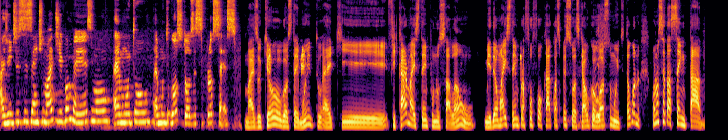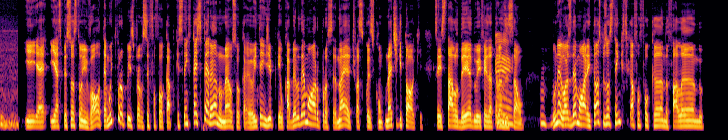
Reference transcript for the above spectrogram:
a gente se sente uma diva mesmo. É muito, é muito gostoso esse processo. Mas o que eu gostei muito é que ficar mais tempo no salão me deu mais tempo pra fofocar com as pessoas, que é algo que eu gosto muito. Então, quando, quando você tá sentado e, é- e as pessoas estão em volta, é muito propício pra você fofocar, porque você tem que ficar esperando, né? O seu, eu entendi, porque o cabelo demora o processo. Não é tipo as coisas, como- não é TikTok, que você estala o dedo e fez a transição. Uhum. O negócio demora. Então as pessoas têm que ficar fofocando, falando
